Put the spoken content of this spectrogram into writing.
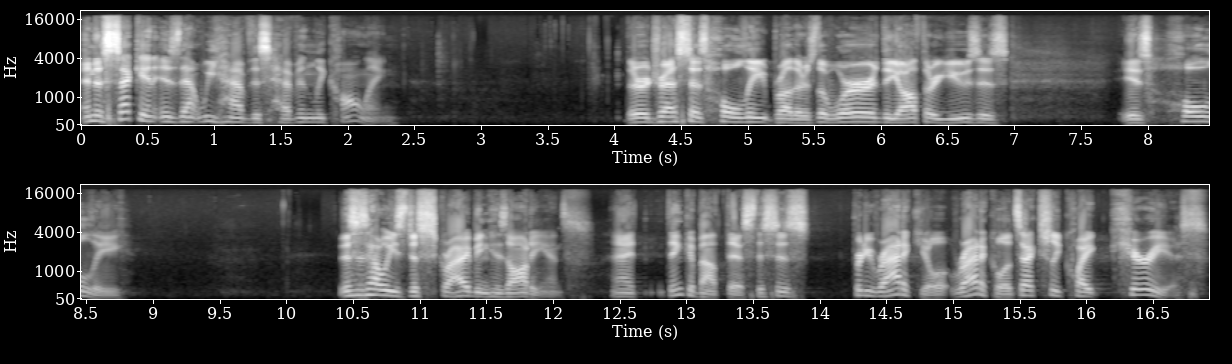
And the second is that we have this heavenly calling. They're addressed as holy brothers. The word the author uses is holy. This is how he's describing his audience. And I think about this. This is pretty radical. Radical. It's actually quite curious.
